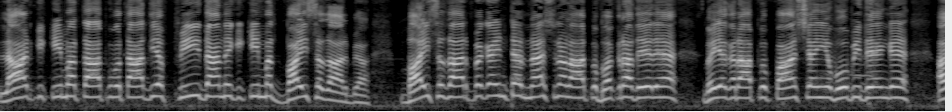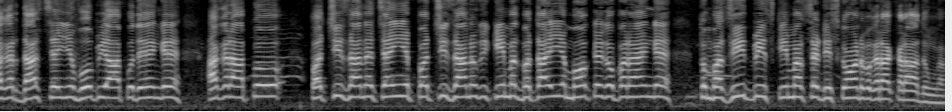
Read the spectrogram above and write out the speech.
लाड की कीमत आपको बता दिया, फ़ी दाने की कीमत बाईस हज़ार रुपया। बाईस हज़ार रुपये का इंटरनेशनल आपको बकरा दे रहे हैं। भाई, अगर आपको पाँच चाहिए, वो भी देंगे। अगर दस चाहिए, वो भी आपको देंगे। अगर आपको पच्चीस दाने चाहिए, पच्चीस दानों की कीमत बताइए, मौके के ऊपर आएँगे तो मजीद भी इस कीमत से डिस्काउंट वगैरह करा दूँगा।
